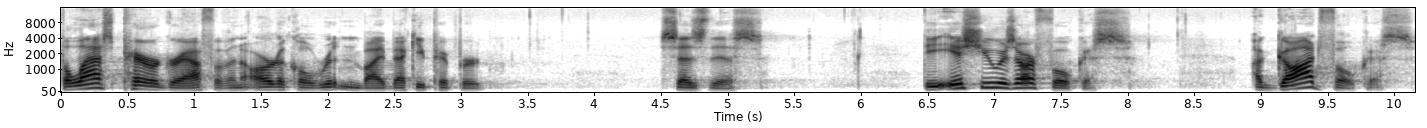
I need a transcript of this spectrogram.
The last paragraph of an article written by Becky Pippert says this The issue is our focus. A God focus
